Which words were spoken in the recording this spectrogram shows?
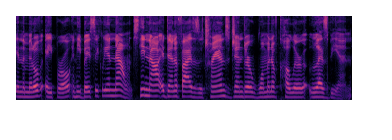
in the middle of April and he basically announced he now identifies as a transgender woman of color lesbian.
